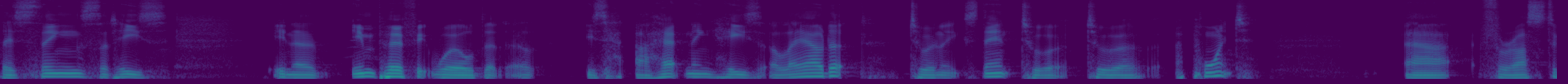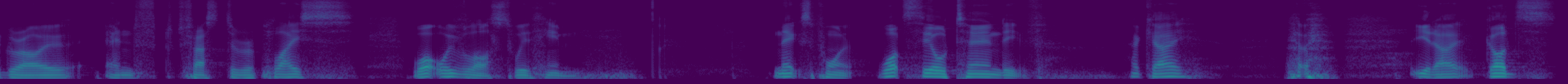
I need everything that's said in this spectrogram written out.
there's things that he's in an imperfect world that uh, is are happening. He's allowed it to an extent, to a to a, a point, uh, for us to grow and f- for us to replace what we've lost with Him. Next point: What's the alternative? Okay, you know, God's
